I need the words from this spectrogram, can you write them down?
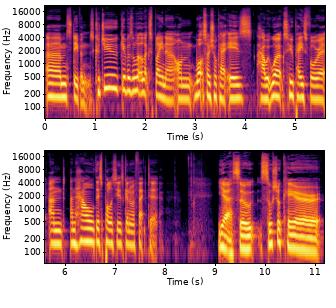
Um, Stevens, could you give us a little explainer on what social care is, how it works, who pays for it, and and how this policy is going to affect it? Yeah, so social care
